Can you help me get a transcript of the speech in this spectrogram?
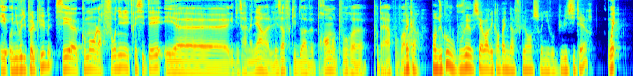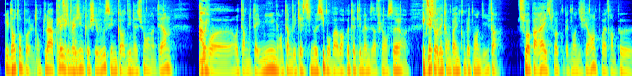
Et au niveau du pôle pub, c'est euh, comment on leur fournit l'électricité et, euh, et d'une certaine manière, les offres qu'ils doivent prendre pour, euh, pour derrière pouvoir... D'accord. Donc, du coup, vous pouvez aussi avoir des campagnes d'influence au niveau publicitaire Oui. Et dans ton pôle. Donc là, après, j'imagine que chez vous, c'est une coordination en interne. Ah oui, pour, euh, en termes de timing, en termes de casting aussi, pour pas avoir peut-être les mêmes influenceurs sur exactement. des campagnes complètement différentes. Enfin, soit pareilles, soit complètement différentes, pour être un peu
